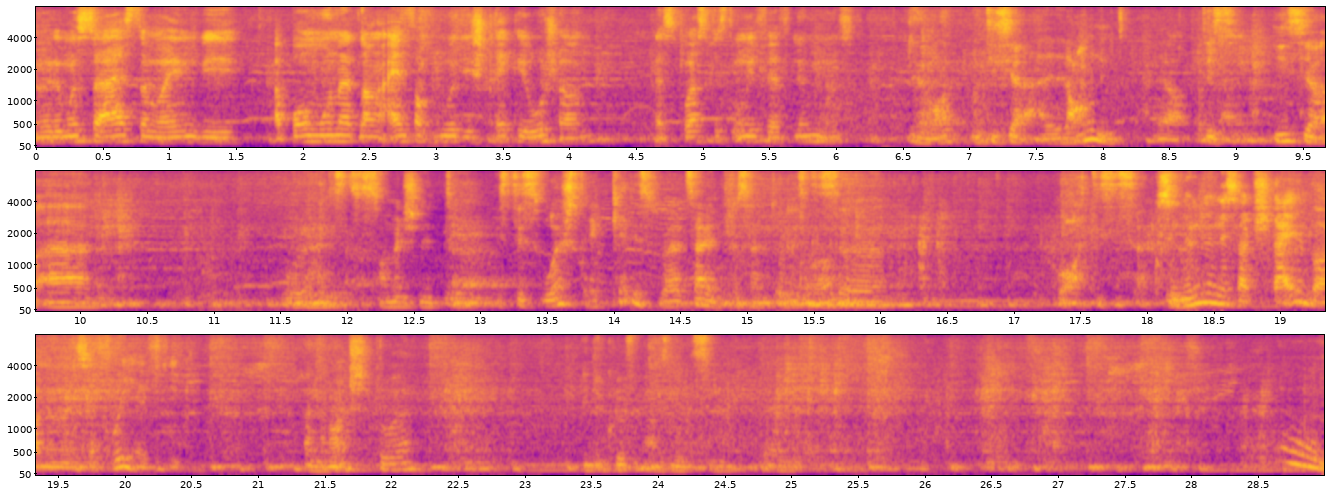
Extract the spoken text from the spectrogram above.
Ja, du musst da erst einmal irgendwie ein paar Monate lang einfach nur die Strecke anschauen, dass du weißt, bis du ungefähr fliegen musst. Ja, und die ist ja auch lang. Ja. Das ist ja auch. Oder hat das Zusammenschnitte? Ist das eine Strecke? Das war jetzt auch interessant. Oder ist das. Äh, boah, das ist auch Sie cool. nehmen das als Steilbahn, das ist ja voll heftig. Ein Randspur in der Kurve ausnutzen. Uh,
